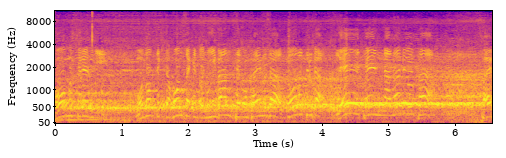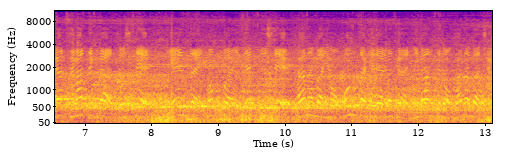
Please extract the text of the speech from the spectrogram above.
ホームスレートに戻ってきた本竹と2番手のタイム差どうなってるか。0.7秒差。差が詰まってきた。そして現在トップは依然としてカナマ4本竹でありますが2番手のカナマ17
